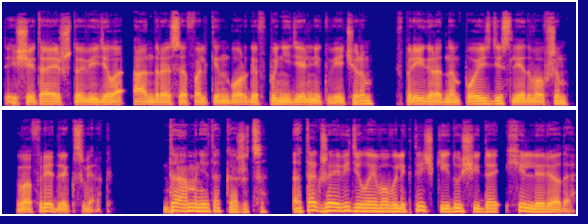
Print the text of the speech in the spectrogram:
ты считаешь, что видела Андреса Фалькенборга в понедельник вечером в пригородном поезде, следовавшем во Фредриксверк?» «Да, мне так кажется», а также я видела его в электричке, идущей до Хиллерёда.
